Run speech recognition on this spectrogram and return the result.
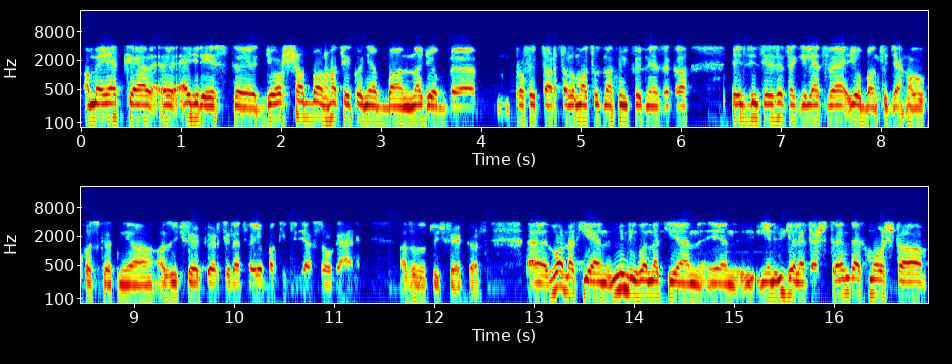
amelyekkel egyrészt gyorsabban, hatékonyabban, nagyobb profittartalommal tudnak működni ezek a pénzintézetek, illetve jobban tudják magukhoz kötni az ügyfélkört, illetve jobban ki tudják szolgálni az adott ügyfélkört. Vannak ilyen, mindig vannak ilyen, ilyen, ilyen ügyeletes trendek, most a,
